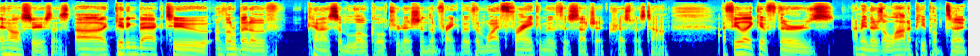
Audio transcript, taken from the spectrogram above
in all seriousness, uh, getting back to a little bit of kind of some local traditions in Frankenmuth and why Frankenmuth is such a Christmas town. I feel like if there's, I mean, there's a lot of people to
